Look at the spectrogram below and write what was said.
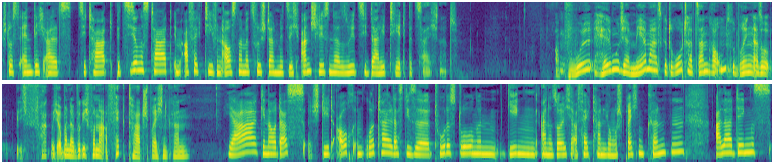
schlussendlich als Zitat Beziehungstat im affektiven Ausnahmezustand mit sich anschließender Suizidalität bezeichnet. Obwohl Helmut ja mehrmals gedroht hat, Sandra umzubringen. Also ich frage mich, ob man da wirklich von einer Affekttat sprechen kann. Ja, genau das steht auch im Urteil, dass diese Todesdrohungen gegen eine solche Affekthandlung sprechen könnten. Allerdings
